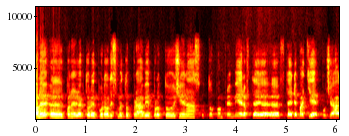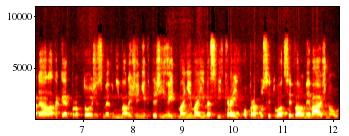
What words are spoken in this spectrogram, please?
Pane, eh, pane redaktore, podali jsme to právě proto, že nás o to pan premiér v té, eh, v té debatě požádal a také proto, že jsme vnímali, že někteří hejtmani mají ve svých krajích opravdu situaci velmi vážnou.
